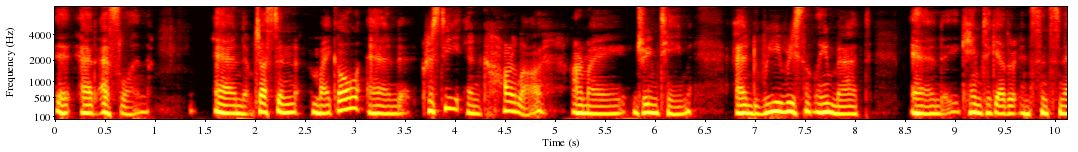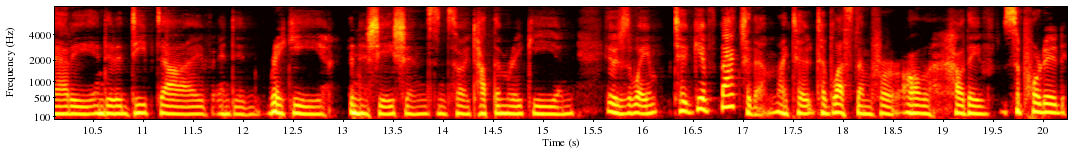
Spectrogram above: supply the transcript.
at Esalen. And Justin, Michael, and Christy and Carla are my dream team. And we recently met and came together in Cincinnati and did a deep dive and did Reiki initiations. And so I taught them Reiki and it was a way to give back to them, like to, to bless them for all how they've supported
